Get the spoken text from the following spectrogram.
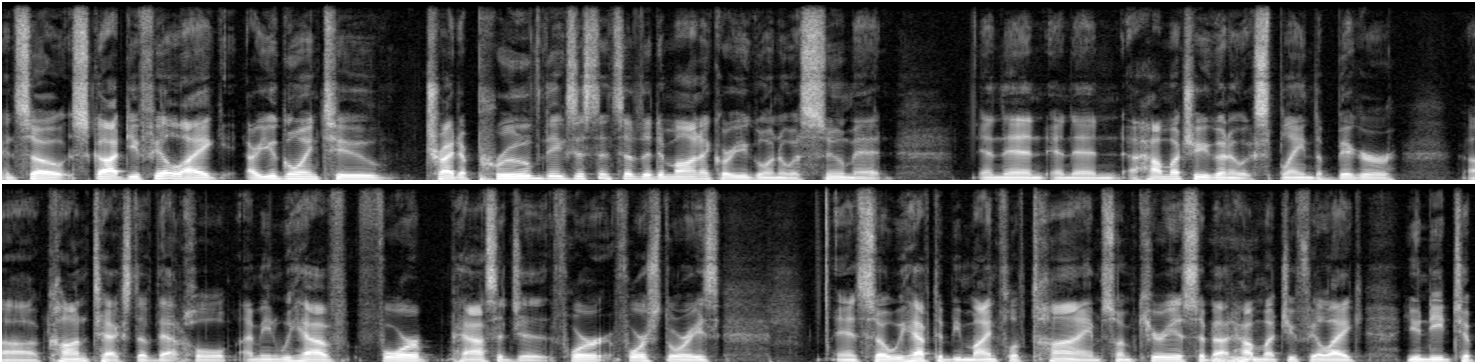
And so, Scott, do you feel like are you going to try to prove the existence of the demonic, or are you going to assume it? And then, and then, how much are you going to explain the bigger uh, context of that whole? I mean, we have four passages, four four stories, and so we have to be mindful of time. So I'm curious about mm-hmm. how much you feel like you need to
